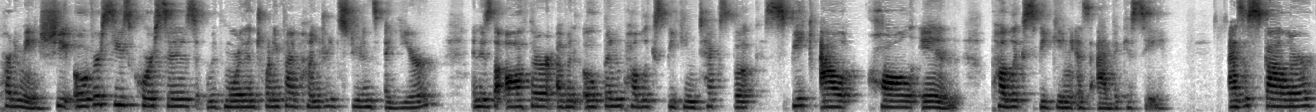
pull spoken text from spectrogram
pardon me, she oversees courses with more than 2,500 students a year and is the author of an open public speaking textbook, Speak Out, Call In, Public Speaking as Advocacy. As a scholar,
